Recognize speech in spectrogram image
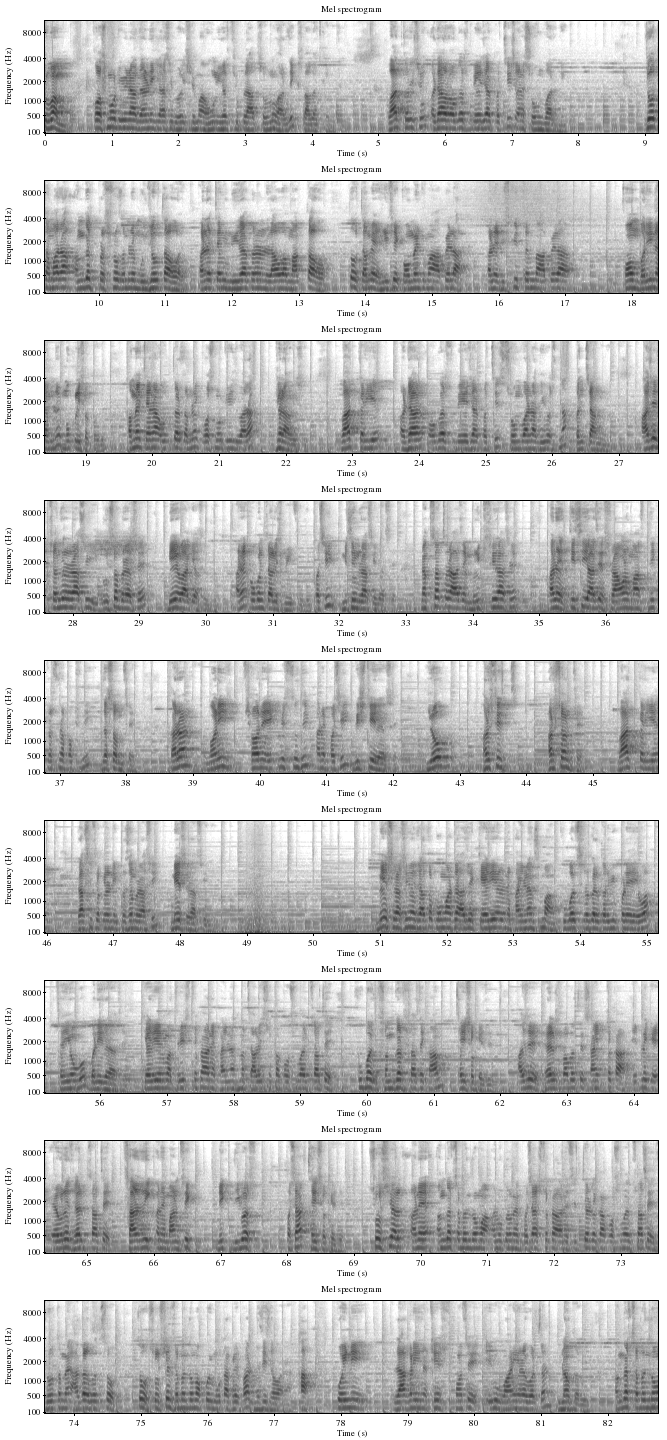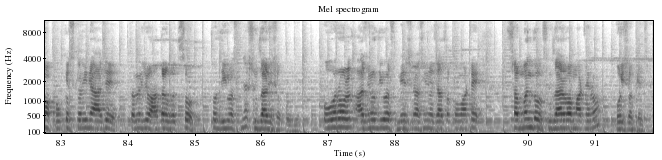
શુભમ. કોસ્મો ટીવીના દૈનિક રાશિ ભવિષ્યમાં હું યશ શુક્લા આપ સૌનું હાર્દિક સ્વાગત કરું છું. વાત કરીશું અઢાર ઓગસ્ટ બે હજાર પચીસ અને સોમવારની. જો તમારા અંગત પ્રશ્નો તમને મૂંઝવતા હોય અને તેનું નિરાકરણ લાવવા માગતા હો, તો તમે નીચે કોમેન્ટમાં આપેલા અને ડિસ્ક્રિપ્શનમાં આપેલા ફોર્મ ભરીને અમને મોકલી શકો છો. અમે તેના ઉત્તર તમને કોસ્મો ટીવી દ્વારા જણાવીશું. વાત કરીએ અઢાર ઓગસ્ટ બે હજાર પચીસ સોમવારના દિવસના પંચાંગની. આજે ચંદ્ર રાશિ વૃષભ રહેશે બે વાગ્યા સુધી અને ઓગણચાલીસ મિનિટ સુધી. પછી મિથુન રાશિ રહેશે. નક્ષત્ર આજે મૃગશિરા છે અને તિથિ આજે શ્રાવણ માસની કૃષ્ણ પક્ષની દસમ છે. કરણ વણી છ ને એકવીસ સુધી અને પછી વિષ્ટિ રહેશે. યોગ હર્ષિત હર્ષણ છે. વાત કરીએ રાશિચક્રની પ્રથમ રાશિ, મેષ રાશિની. મેષ રાશિના જાતકો માટે આજે કેરિયર અને ફાઇનાન્સમાં ખૂબ જ સ્ટ્રગલ કરવી પડે એવા સંયોગો બની રહ્યા છે. કેરિયરમાં ત્રીસ ટકા અને ફાઇનાન્સમાં ચાલીસ ટકા કોસ્ટવાઇફ સાથે ખૂબ જ સંઘર્ષ સાથે કામ થઈ શકે છે. આજે હેલ્થ બાબતે સાઠ ટકા એટલે કે એવરેજ હેલ્થ સાથે શારીરિક અને માનસિક દિવસ પસાર થઈ શકે છે. સોશિયલ અને અંગત સંબંધોમાં અનુક્રમે પચાસ ટકા અને સિત્તેર ટકા કોસ્મોવાઇફ સાથે જો તમે આગળ વધશો તો સોશિયલ સંબંધોમાં કોઈ મોટા ફેરફાર નથી થવાના. હા, કોઈની લાગણીને ઠેસ પહોંચે એવું વાણી અને વર્તન ન કરવું. અંગત સંબંધોમાં ફોકસ કરીને આજે તમે જો આગળ વધશો, તો દિવસને સુધારી શકો છો. ઓવરઓલ આજનો દિવસ મેષ રાશિના જાતકો માટે સંબંધો સુધારવા માટેનો હોઈ શકે છે.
